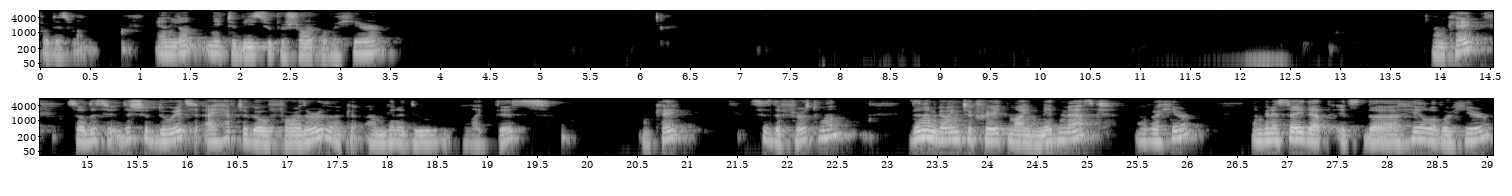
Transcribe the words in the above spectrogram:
for this one. And you don't need to be super sharp over here. Okay, so this this should do it. I have to go further. I'm gonna do like this. Okay, this is the first one. Then I'm going to create my mid mask over here. I'm going to say that it's the hill over here.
